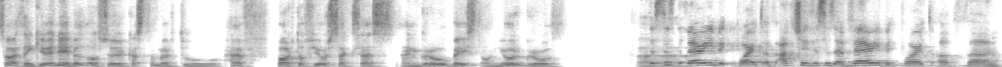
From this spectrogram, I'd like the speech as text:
so I think you enabled also your customer to have part of your success and grow based on your growth. This is a very big part of actually, this is a very big part of um,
